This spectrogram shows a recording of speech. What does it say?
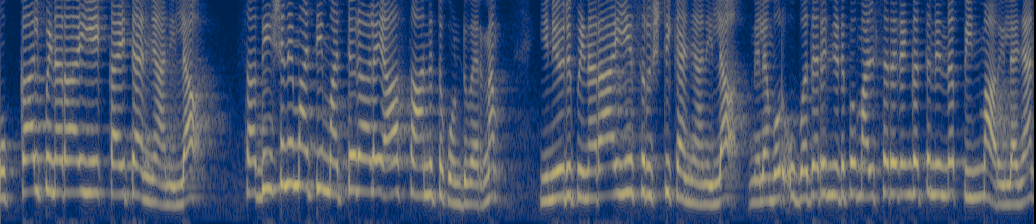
മുക്കാൽ പിണറായിയെ കയറ്റാൻ ഞാനില്ല. സതീശനെ മാറ്റി മറ്റൊരാളെ ആ സ്ഥാനത്ത് കൊണ്ടുവരണം. ഇനിയൊരു പിണറായിയെ സൃഷ്ടിക്കാൻ ഞാനില്ല. നിലമ്പൂർ ഉപതെരഞ്ഞെടുപ്പ് മത്സര രംഗത്ത് നിന്ന് പിന്മാറില്ല ഞാൻ.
